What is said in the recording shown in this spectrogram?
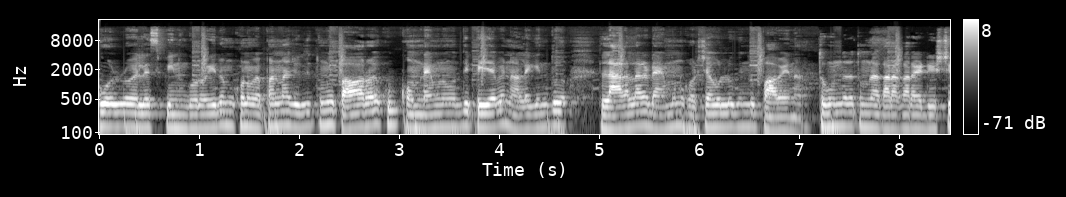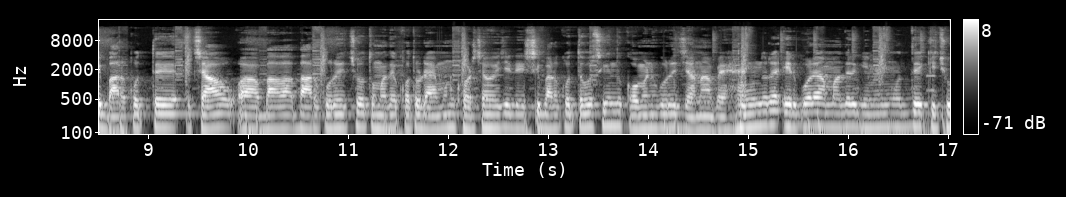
গোল্ড রয়েলে স্পিন করো, এরকম কোনো ব্যাপার না। যদি তুমি পাওয়ার হয়, খুব কম ডায়মন্ডের মধ্যে পেয়ে যাবে, নাহলে কিন্তু লাখ লাখ ডায়মন্ড খরচা করলেও কিন্তু পাবে না। তো বন্ধুরা, তোমরা কারা কারা এই ডিশটি বার করতে চাও বা বার করেছ, তোমাদের কত ডায়মন্ড খরচা হয়েছে ডিশটি বার করতে অবশ্যই কিন্তু কমেন্ট করে জানাবে। হ্যাঁ বন্ধুরা, এরপরে আমাদের গেমের মধ্যে কিছু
